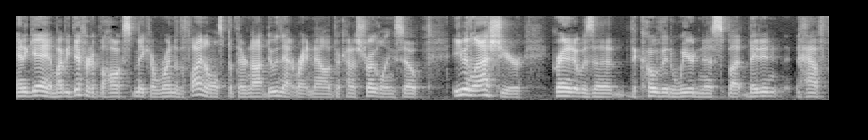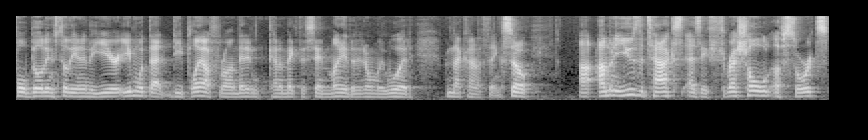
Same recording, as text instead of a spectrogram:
And again, it might be different if the Hawks make a run to the finals, but they're not doing that right now. They're kind of struggling. So even last year, granted it was a, the COVID weirdness, but they didn't have full buildings till the end of the year. Even with that deep playoff run, they didn't kind of make the same money that they normally would from that kind of thing. So uh, I'm going to use the tax as a threshold of sorts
